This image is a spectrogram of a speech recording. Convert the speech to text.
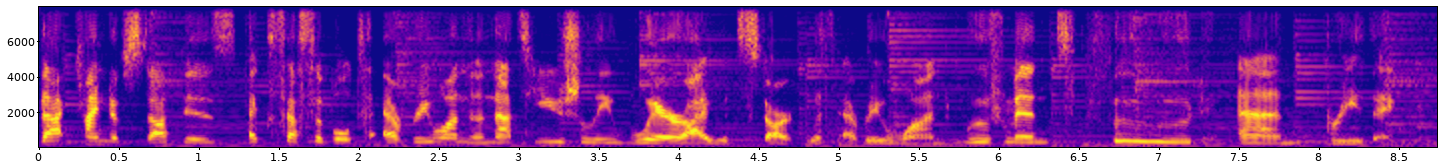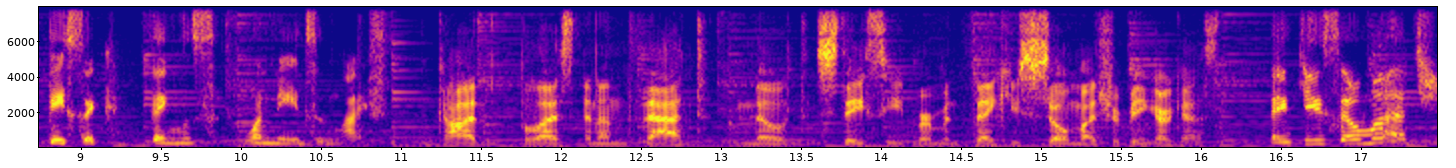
That kind of stuff is accessible to everyone, and that's usually where I would start with everyone movement, food, and breathing. Basic things one needs in life. God bless. And on that note, Stacy Berman, thank you so much for being our guest. Thank you so much.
